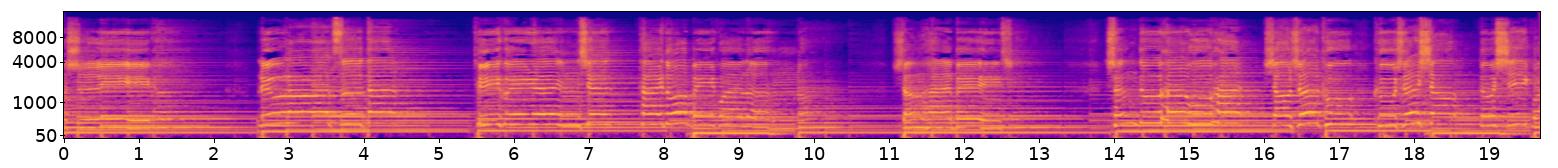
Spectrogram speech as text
我是一颗流浪的子弹体会人间太多悲欢冷暖上海北京成都和武汉笑着哭哭着笑都习惯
